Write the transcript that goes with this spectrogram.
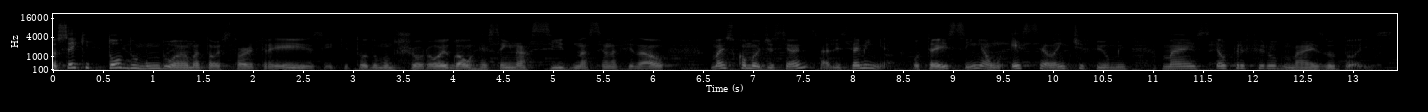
Eu sei que todo mundo ama Toy Story 3 e que todo mundo chorou igual um recém-nascido na cena final, mas como eu disse antes, a lista é minha. O 3 sim é um excelente filme, mas eu prefiro mais o 2.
